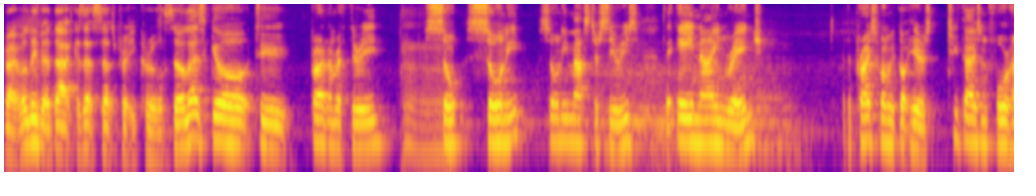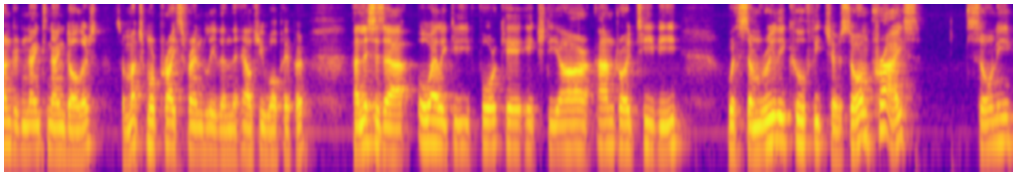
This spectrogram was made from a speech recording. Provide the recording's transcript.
Right, we'll leave it at that because that's that's pretty cruel. So let's go to product number three, so, Sony Sony Master Series, the A9 range. The price one we've got here is two thousand four hundred and ninety nine dollars, so much more price friendly than the LG wallpaper. And this is a OLED 4K HDR Android TV with some really cool features. So on price, Sony,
